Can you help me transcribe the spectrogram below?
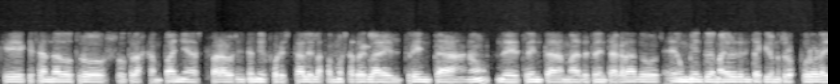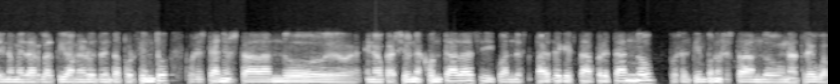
que, se han dado otros, otras campañas para los incendios forestales, la famosa regla del 30, ¿no? De 30, más de 30 grados, eh, un viento de mayor de 30 kilómetros por hora y una humedad relativa menor del 30%, pues este año se está dando eh, en ocasiones contadas y cuando parece que está apretando, pues el tiempo nos está dando una tregua.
